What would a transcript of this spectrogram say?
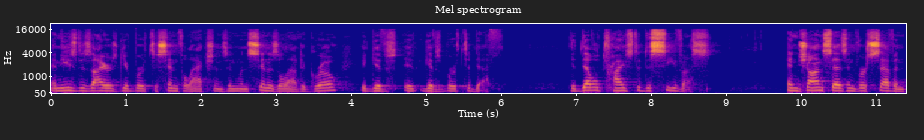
And these desires give birth to sinful actions, and when sin is allowed to grow, it gives, it gives birth to death. The devil tries to deceive us. And John says in verse 7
